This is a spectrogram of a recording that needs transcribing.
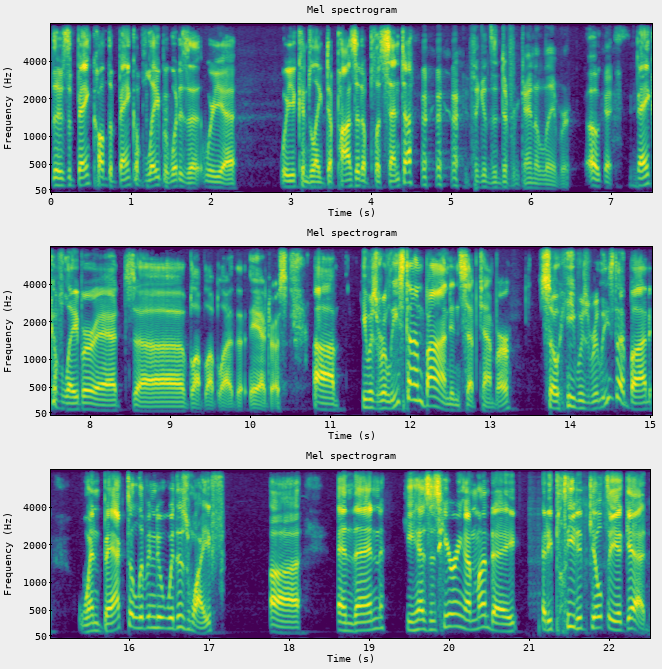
There's a bank called the Bank of Labor. What is it? Where you where you can like deposit a placenta? I think it's a different kind of labor. Okay. Bank of Labor at uh, blah blah blah. The, the address. Uh, he was released on bond in September. So he was released on bond, went back to living to, with his wife, uh, and then he has his hearing on Monday, and he pleaded guilty again,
